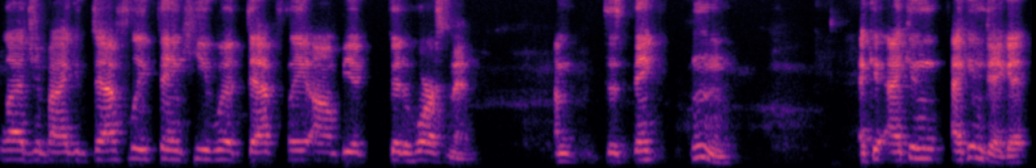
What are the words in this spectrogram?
legend, but I could definitely think he would definitely um, be a good horseman. I'm just think. Hmm, I can, I can, I can dig it.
